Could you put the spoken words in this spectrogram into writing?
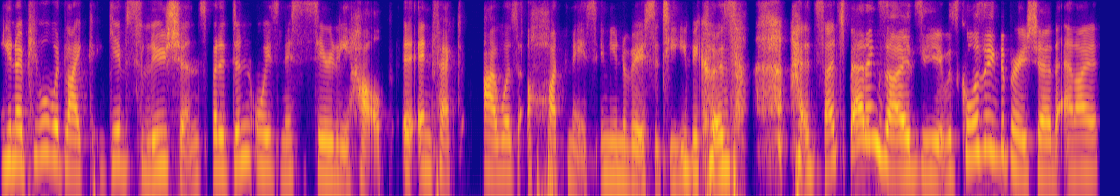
you know, people would like give solutions, but it didn't always necessarily help. In fact, I was a hot mess in university because I had such bad anxiety. It was causing depression and I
